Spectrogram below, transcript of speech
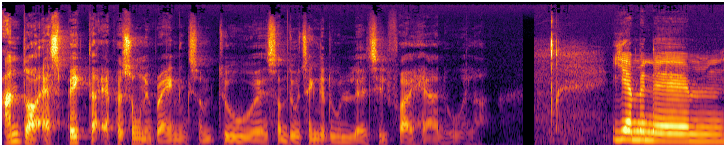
andre aspekter af personlig branding, som du, øh, som du tænker, du vil øh, tilføje her nu? Eller? Jamen, øh,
